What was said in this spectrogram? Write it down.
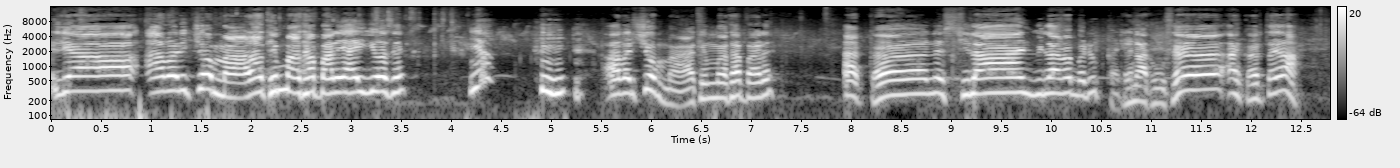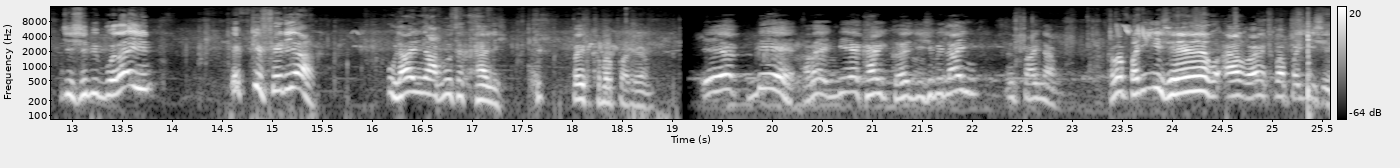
એટલે આ વળી મારાથી માથા પાડે આવી ગયો છે. આ વળી મારાથી માથા પાડે આ ઘર ને સિલાન બિલાન બધું કાઢી નાખવું છે. આ ઘર તો યા જીસીબી બોલાવી એક ફેરિયા ઉડાડી નાખવું છે ખાલી પછી ખબર પડે એમ એક બે હવે એક બે ખાઈ ઘર જીસીબી લાવી અને પાડી નાખું ખબર પડી ગઈ છે આ હવે ખબર પડી ગઈ છે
